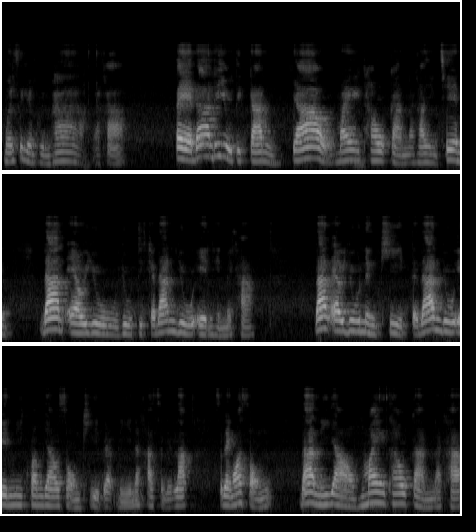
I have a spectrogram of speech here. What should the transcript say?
เหมือนสี่เหลี่ยมผืนผ้านะคะ แต่ด้านที่อยู่ติดกันยาวไม่เท่ากันนะคะ อย่างเช่น ด้าน LU อยู่ติดกับด้าน UN เห็นไหมคะ ด้าน LU 1ขีด แต่ด้าน UN มีความยาว 2 ขีดแบบนี้นะคะสัญลักษณ์แสดงว่า 2 ด้านนี้ยาวไม่เท่ากันนะคะ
